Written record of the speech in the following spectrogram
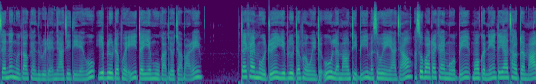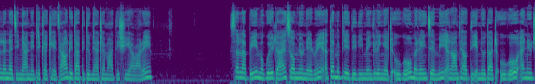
ကျန်တဲ့ငွေကောက်ခံသူတွေလည်းအများကြီးတည်တယ်ဟုရေဘလူးတပ်ဖွဲ့၏တရင်မှုကပြောကြပါတယ်တိုက်ခိုက်မှုအတွင်းရေဘလူးတပ်ဖွဲ့ဝင်တဦးလက်မောင်းထိပြီးမစိုးရိမ်ရကြောင်းအဆိုပါတိုက်ခိုက်မှုအပြင်မော့ကနင်106တက်မှလက်နက်ကြီးများနှင့်ပစ်ခတ်ခဲ့ကြောင်းဒေသပြည်သူများထံမှသိရှိရပါတယ် ဆက်လက်ပြီးမကွေးတိုင်းစောမြို့နယ်တွင်အသက်မပြည့်သေးသည့်မိန်းကလေးငယ်တဦးကိုမရင်းကျင်မိအလောင်းဖြောက်သည့်အမျိုးသားတဦးကို NUG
